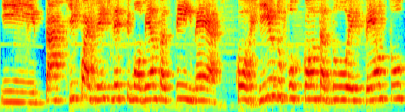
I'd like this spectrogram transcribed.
e tá aqui com a gente nesse momento assim, né? Corrido por conta do evento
